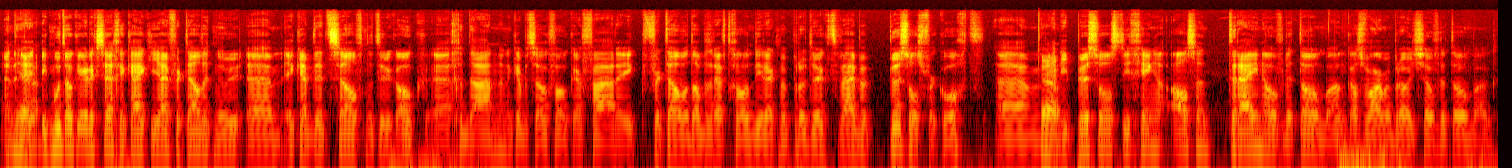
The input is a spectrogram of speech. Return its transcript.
en eh, ik moet ook eerlijk zeggen, kijk, jij vertelt dit nu. Um, ik heb dit zelf natuurlijk ook uh, gedaan en ik heb het zelf ook ervaren. Ik vertel wat dat betreft gewoon direct mijn product. Wij hebben puzzels verkocht. Um, ja. En die puzzels die gingen als een trein over de toonbank, als warme broodjes over de toonbank.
